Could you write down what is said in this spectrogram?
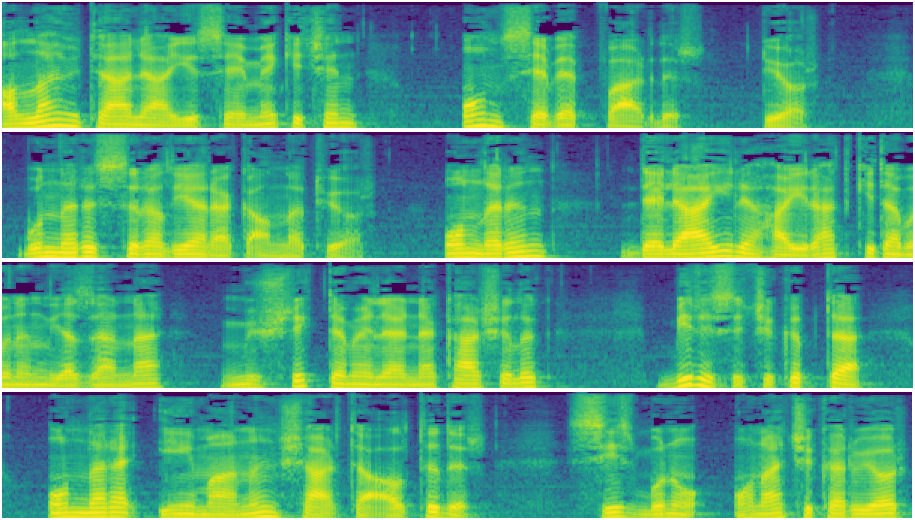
Allahü Teala'yı sevmek için on sebep vardır diyor. Bunları sıralayarak anlatıyor. Onların Delail-i Hayrat kitabının yazarına müşrik demelerine karşılık birisi çıkıp da onlara imanın şartı altıdır. Siz bunu ona çıkarıyor,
